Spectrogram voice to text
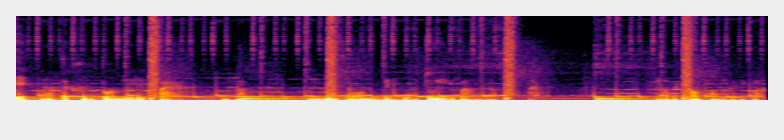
7 นะ แต่ขึ้นต้นด้วยเลข8นะครับไม่แน่ใจว่ามันเป็นห่วงจุ้ยหรือเปล่านะครับเดี๋ยวเราไปเข้าห้องกันดีกว่า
